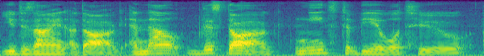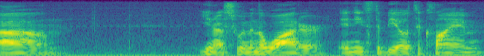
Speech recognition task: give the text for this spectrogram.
you design a dog, and now this dog needs to be able to, um, you know, swim in the water. It needs to be able to climb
